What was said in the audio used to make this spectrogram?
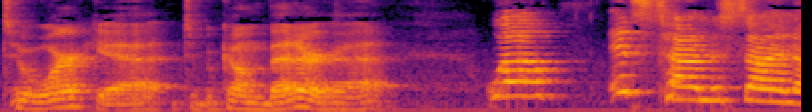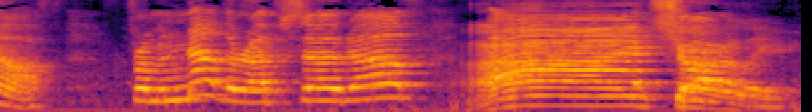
to work at, to become better at. Well, it's time to sign off from another episode of I, Charlie.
